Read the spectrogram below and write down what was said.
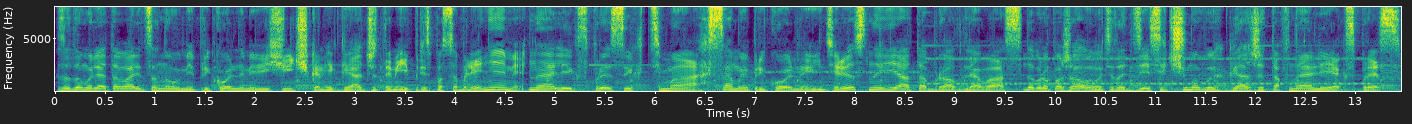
Задумали отовариться новыми прикольными вещичками, гаджетами и приспособлениями? На Алиэкспресс их тьма. Самые прикольные и интересные я отобрал для вас. Добро пожаловать, это 10 чумовых гаджетов на Алиэкспресс.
